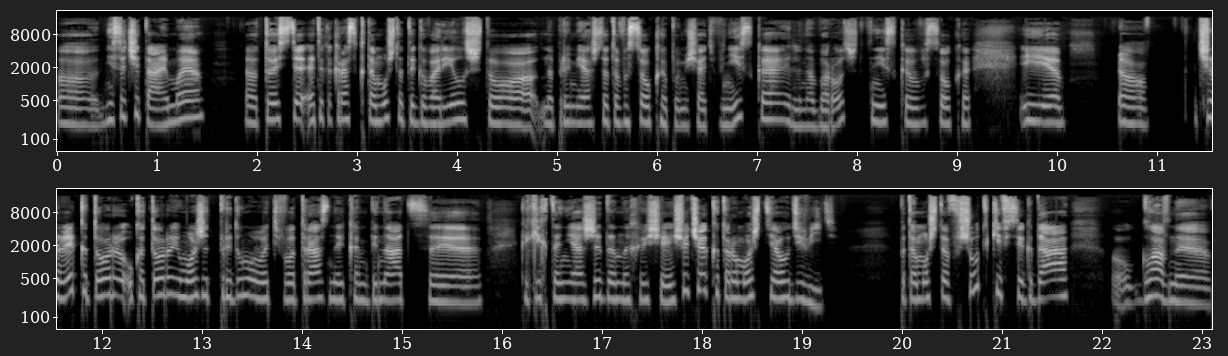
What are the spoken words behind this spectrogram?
э, несочетаемое, то есть это как раз к тому, что ты говорил, что, например, что-то высокое помещать в низкое или наоборот, что-то низкое в высокое. И человек, который, у которого может придумывать вот разные комбинации каких-то неожиданных вещей. Еще человек, который может тебя удивить. Потому что в шутке всегда главное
